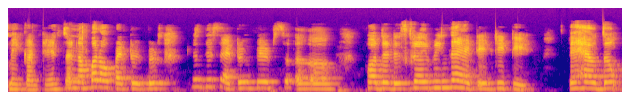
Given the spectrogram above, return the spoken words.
may contain a number of attributes. These attributes, uh, for the describing the entity, they have the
